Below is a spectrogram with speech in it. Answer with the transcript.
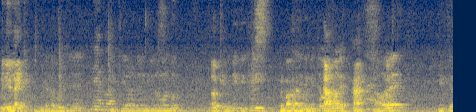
will you like it? যেটা বলছে যে Never. তিথি আর অর্জুন দুজন বন্ধু Okay. যদি তিথি বাংলা যদি মিথ্যে কথা বলে হ্যাঁ তাহলে তৃতীয়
